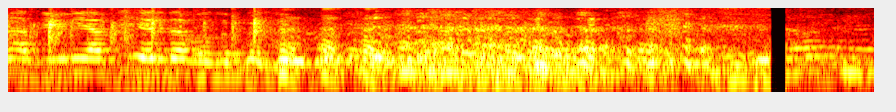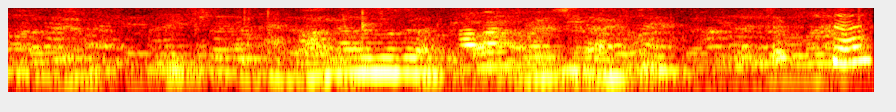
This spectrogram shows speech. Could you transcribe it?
Buna düğünü yaptığı yerde bulduk. Çok güzel.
